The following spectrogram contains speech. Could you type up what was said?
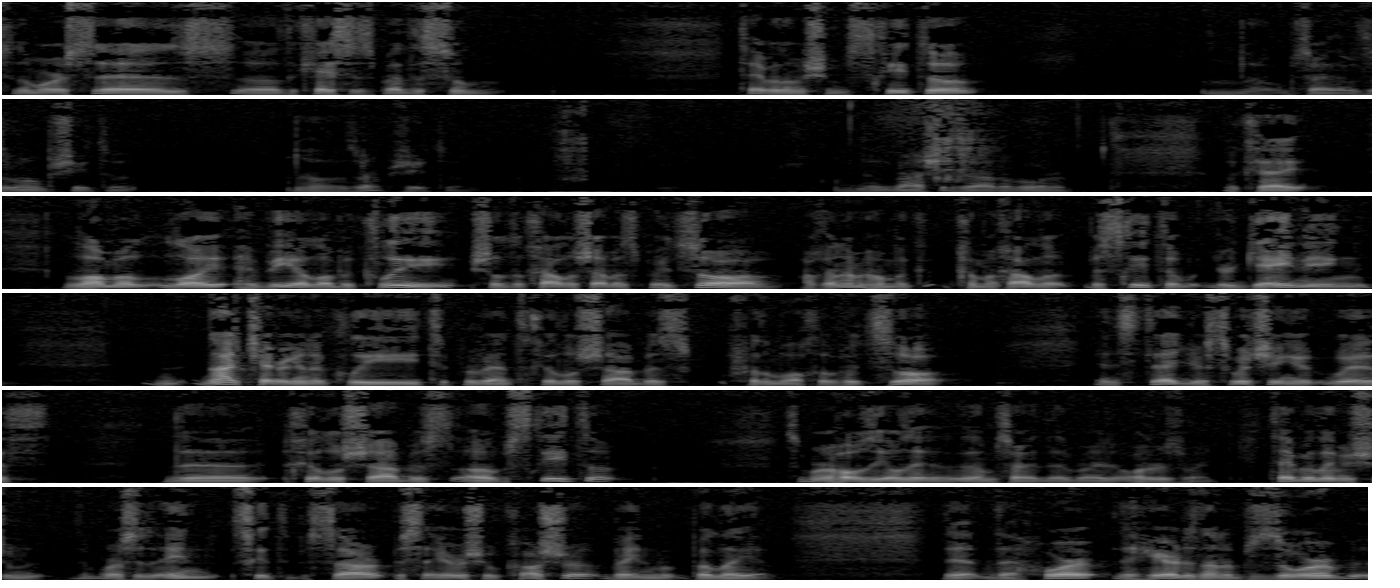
So the more says uh, the case is by the Summa. Table of Mishum Schita. No, I'm sorry, that was the wrong pshita. No, it was our pshita. The Rashi is out of order. Okay. Lama loy hevia lo bekli shel dechal Shabbos beitzor achanam kamachal beschita. You're gaining not carrying a kli to prevent chilul Shabbos for the malach of hitzah. Instead, you're switching it with the chilul Shabbos of skita. I'm sorry, the right order is right. The more says ein skita b'sar b'seir shu kosher vein beleya. The the hair the hair does not absorb.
